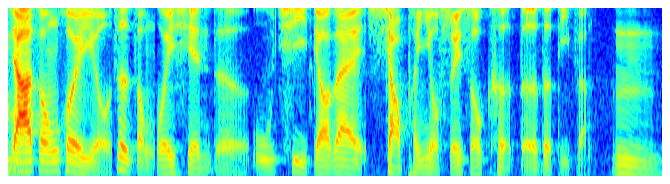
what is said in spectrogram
家中会有这种危险的武器掉在小朋友随手可得的地方？嗯，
